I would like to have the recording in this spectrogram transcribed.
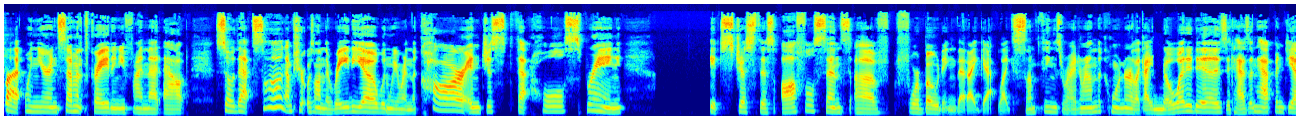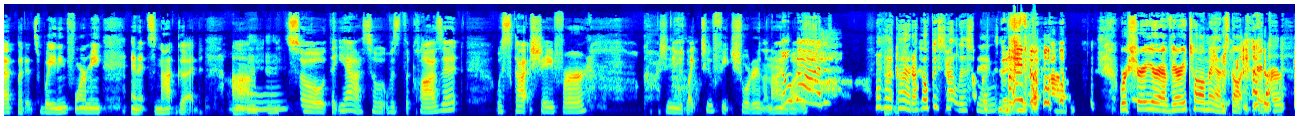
but when you're in seventh grade and you find that out so that song i'm sure it was on the radio when we were in the car and just that whole spring it's just this awful sense of foreboding that i get like something's right around the corner like i know what it is it hasn't happened yet but it's waiting for me and it's not good um, Mhm. so that yeah so it was the closet with scott schaefer gosh and he was like two feet shorter than i Oh was God. Oh my God. I hope he's not listening. But, um, We're sure you're a very tall man, Scott Kramer.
